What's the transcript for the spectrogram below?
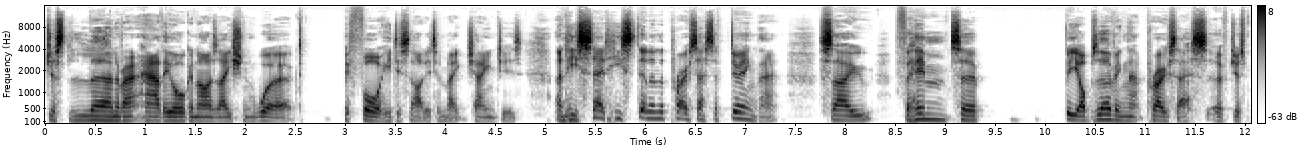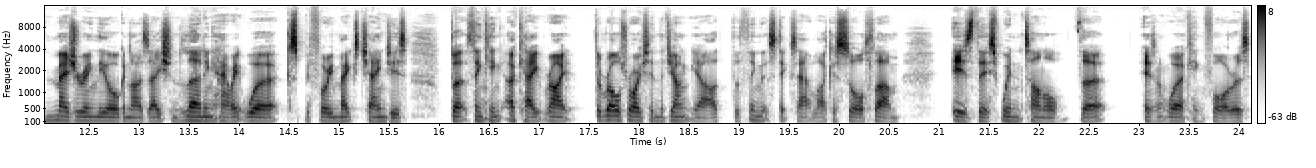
just learn about how the organization worked before he decided to make changes. And he said he's still in the process of doing that. So for him to be observing that process of just measuring the organization, learning how it works before he makes changes, but thinking, okay, right, the Rolls Royce in the junkyard, the thing that sticks out like a sore thumb is this wind tunnel that isn't working for us.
